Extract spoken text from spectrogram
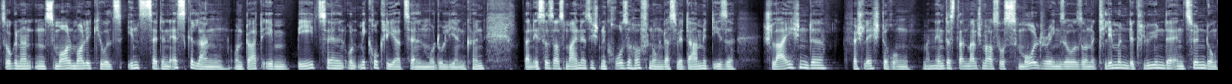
sogenannten Small Molecules ins ZNS gelangen und dort eben B-Zellen und Mikrogliazellen modulieren können, dann ist es aus meiner Sicht eine große Hoffnung, dass wir damit diese schleichende Verschlechterung, man nennt es dann manchmal auch so smoldering, so, so eine klimmende, glühende Entzündung,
